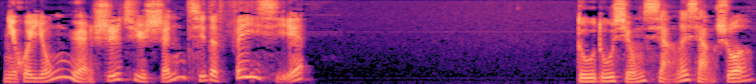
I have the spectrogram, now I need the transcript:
你会永远失去神奇的飞鞋。嘟嘟熊想了想，说：“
